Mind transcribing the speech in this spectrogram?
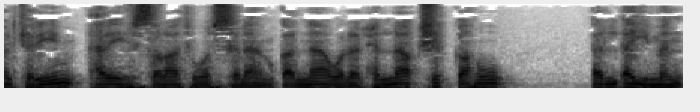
الكريم عليه الصلاة والسلام. قال ناول الحلاق شقه الأيمن.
